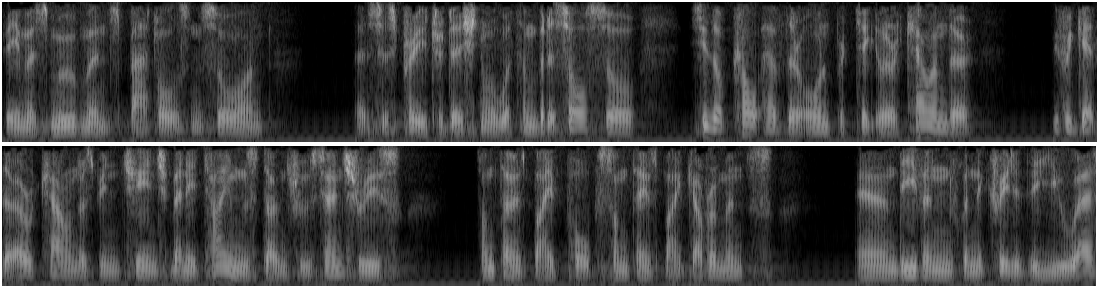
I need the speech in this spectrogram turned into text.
famous movements, battles, and so on. It's just pretty traditional with them, but it's also, see, the occult have their own particular calendar. We forget that our calendar's been changed many times down through centuries, sometimes by popes, sometimes by governments. And even when they created the U.S.,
